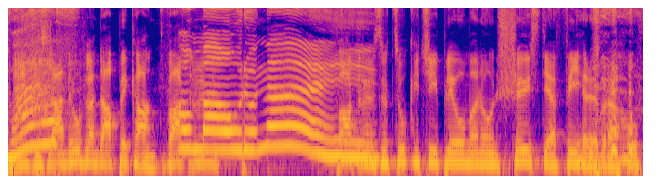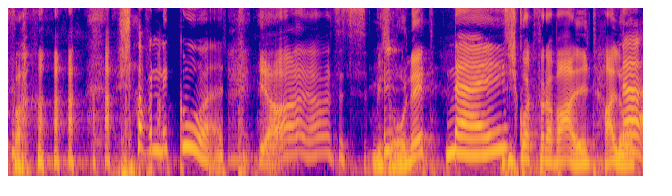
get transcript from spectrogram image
Was? Es ist Land auf Land abbekannt. Fahrt Oh Mauro, Fahrt er einen nein! Suzuki-Jeep um und schießt die Vier über den Haufen. Ist aber nicht gut. ja, ja, das, wieso nicht? Nein. Es ist gut für den Wald. Hallo? Nein,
